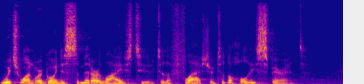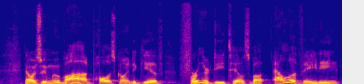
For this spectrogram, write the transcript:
which one we're going to submit our lives to, to the flesh or to the Holy Spirit. Now, as we move on, Paul is going to give further details about elevating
